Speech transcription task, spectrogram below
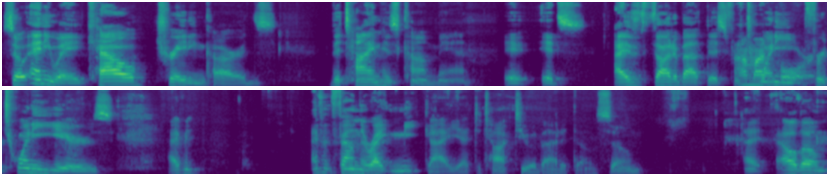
So anyway, cow trading cards. The time has come, man. It, it's, I've thought about this for I'm 20, for 20 years. I haven't, I haven't found the right meat guy yet to talk to about it though. So, I, although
